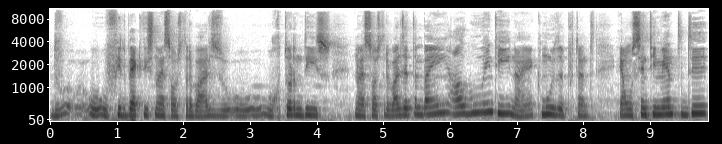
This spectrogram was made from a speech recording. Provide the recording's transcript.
do, o, o, feedback disso não é só os trabalhos, o, o, o retorno disso não é só os trabalhos, é também algo em ti, não é? Que muda. Portanto, é um sentimento de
